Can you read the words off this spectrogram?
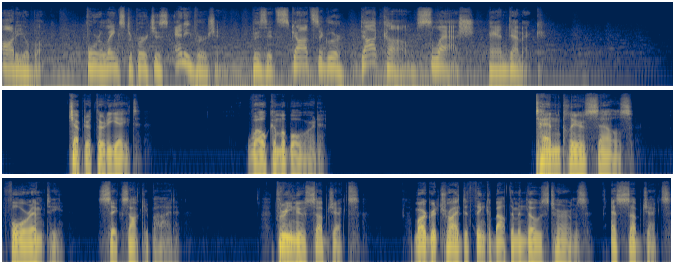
audiobook. For links to purchase any version, visit scottsigler.com slash pandemic. Chapter 38 Welcome aboard. Ten clear cells, four empty, six occupied. Three new subjects. Margaret tried to think about them in those terms, as subjects.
